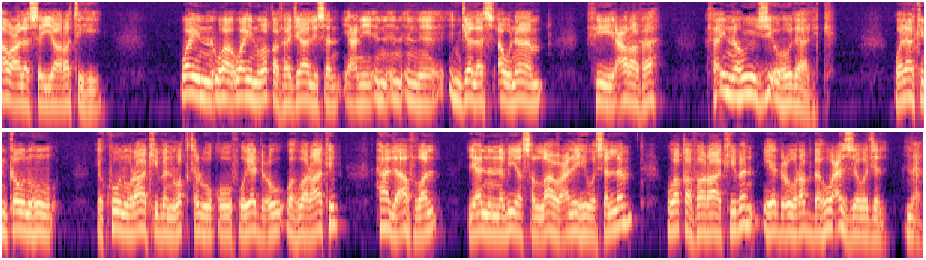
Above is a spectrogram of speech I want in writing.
أو على سيارته. وإن وإن وقف جالسا يعني إن إن إن جلس أو نام في عرفة فإنه يجزئه ذلك. ولكن كونه يكون راكبا وقت الوقوف ويدعو وهو راكب. هذا أفضل لأن النبي صلى الله عليه وسلم وقف راكبا يدعو ربه عز وجل. نعم.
